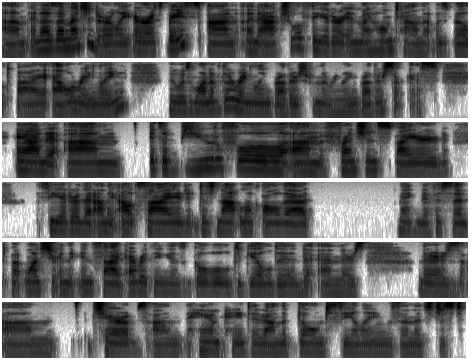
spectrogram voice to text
Um, and as I mentioned earlier, it's based on an actual theater in my hometown that was built by Al Ringling, who was one of the Ringling brothers from the Ringling Brothers Circus. And um, it's a beautiful um, French inspired theater that on the outside does not look all that magnificent, but once you're in the inside, everything is gold gilded and there's there's um, cherubs um, hand painted on the domed ceilings and it's just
